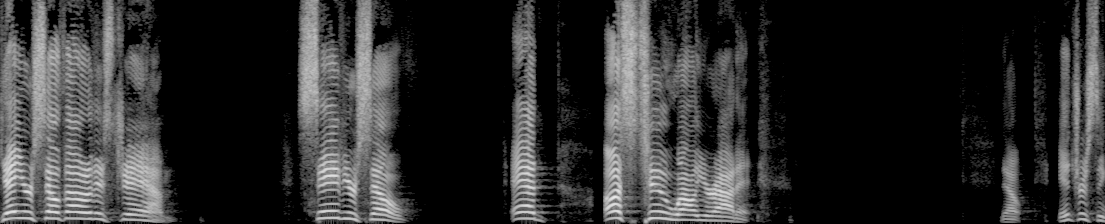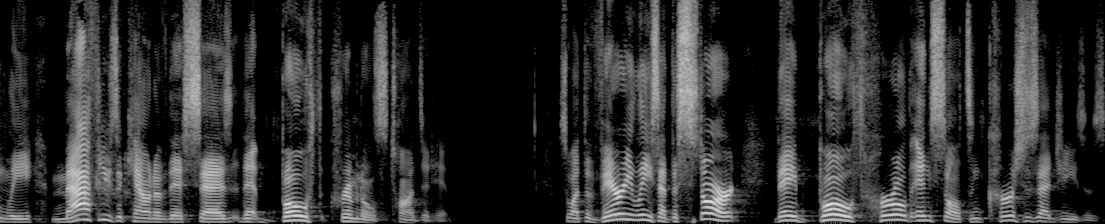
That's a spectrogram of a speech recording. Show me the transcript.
Get yourself out of this jam. Save yourself. And us too while you're at it. Now, interestingly, Matthew's account of this says that both criminals taunted him. So, at the very least, at the start, they both hurled insults and curses at Jesus.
